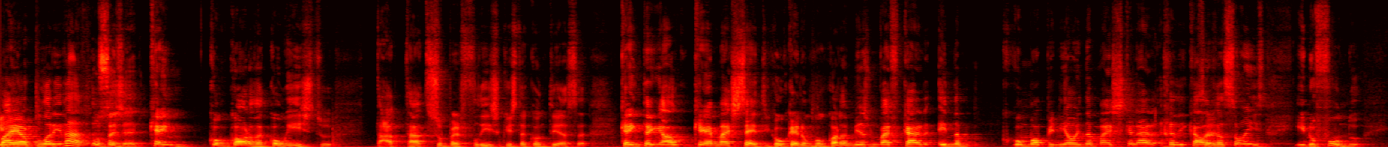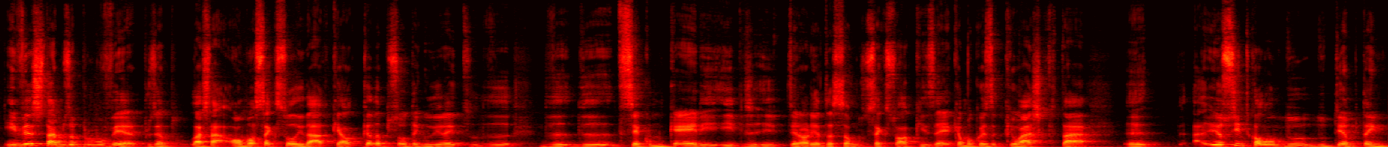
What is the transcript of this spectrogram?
maior polaridade. Ou seja, quem concorda com isto está tá super feliz que isto aconteça. Quem tem algo que é mais cético ou quem não concorda mesmo vai ficar ainda com uma opinião ainda mais, se calhar, radical em Certo. relação a isso. E no fundo, em vez de estarmos a promover, por exemplo, lá está, a homossexualidade, que é algo que cada pessoa tem o direito de, de, de, de ser como quer e, e de, ter a orientação sexual que quiser, que é uma coisa que eu acho que está. eh, eu sinto que ao longo do, do tempo tem-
